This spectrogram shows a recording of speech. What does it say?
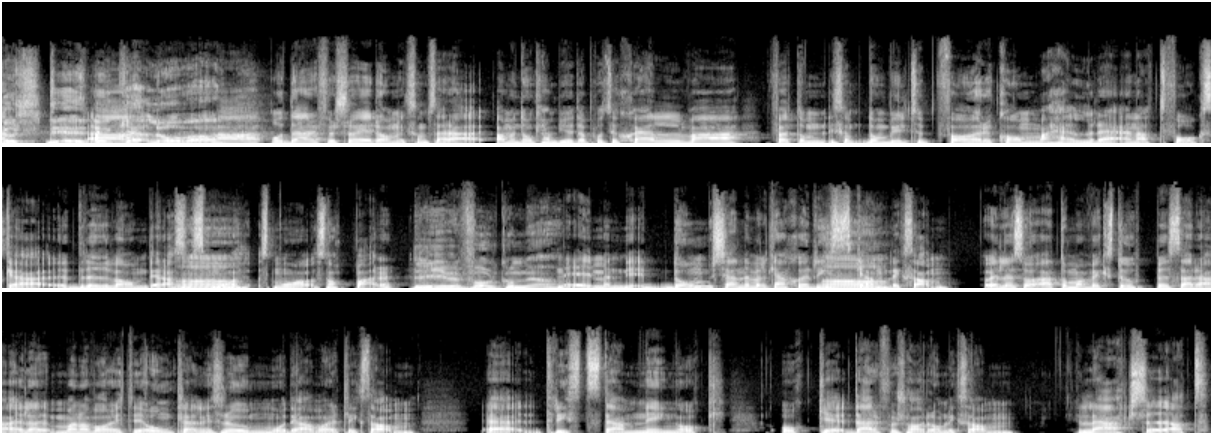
det, usch, det, det kan jag lova. Ja, och därför så är de liksom så här, ja men de kan bjuda på sig själva för att de, liksom, de vill typ förekomma hellre än att folk ska driva om deras små, små snoppar. Driver folk om det? Nej, men de känner väl kanske risken liksom. Eller så att de har växt upp i så här, eller man har varit i omklädningsrum och det har varit liksom eh, trist stämning och, och eh, därför så har de liksom lärt sig att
